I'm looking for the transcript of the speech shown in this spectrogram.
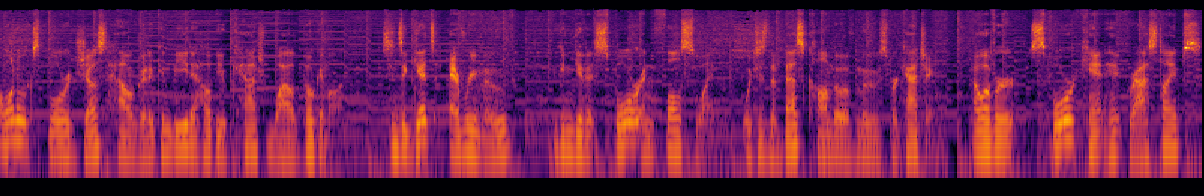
I want to explore just how good it can be to help you catch wild Pokemon. Since it gets every move, you can give it Spore and False Swipe, which is the best combo of moves for catching. However, Spore can't hit grass types,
